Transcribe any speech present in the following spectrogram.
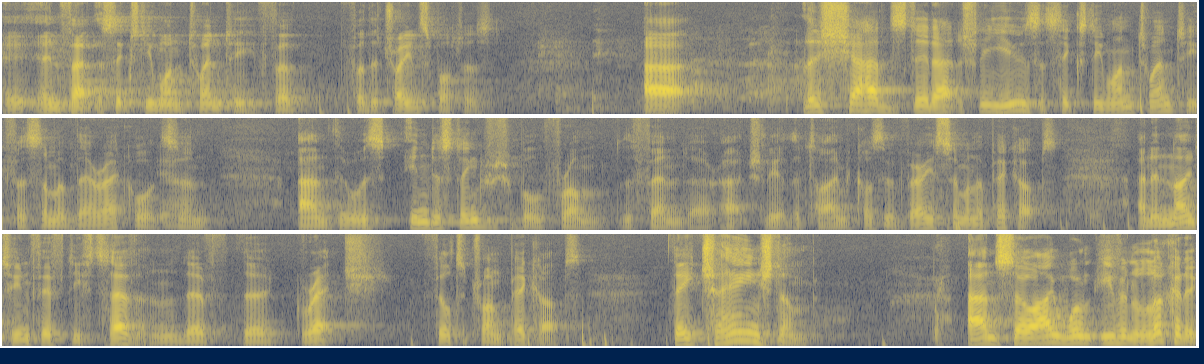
In fact, the 6120 for, for the train spotters, uh, the Shads did actually use a 6120 for some of their records. Yeah. And, and it was indistinguishable from the Fender actually at the time because they were very similar pickups. Yes. And in 1957, the, the Gretsch Filtertron pickups, they changed them. And so I won't even look at a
